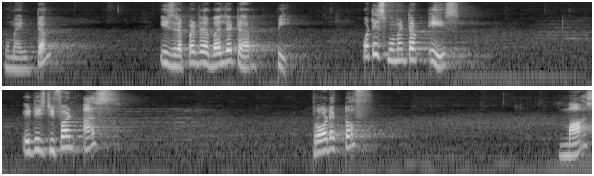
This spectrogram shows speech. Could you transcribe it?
momentum is represented by letter P. What is momentum is it is defined as product of mass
